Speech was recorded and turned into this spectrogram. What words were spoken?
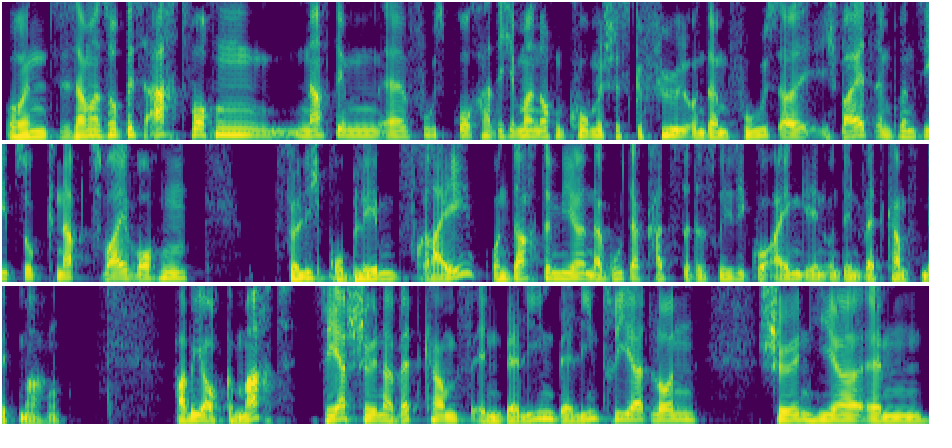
Und sagen wir so, bis acht Wochen nach dem äh, Fußbruch hatte ich immer noch ein komisches Gefühl unterm Fuß. Also ich war jetzt im Prinzip so knapp zwei Wochen völlig problemfrei und dachte mir, na gut, da kannst du das Risiko eingehen und den Wettkampf mitmachen. Habe ich auch gemacht. Sehr schöner Wettkampf in Berlin, Berlin Triathlon. Schön hier im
